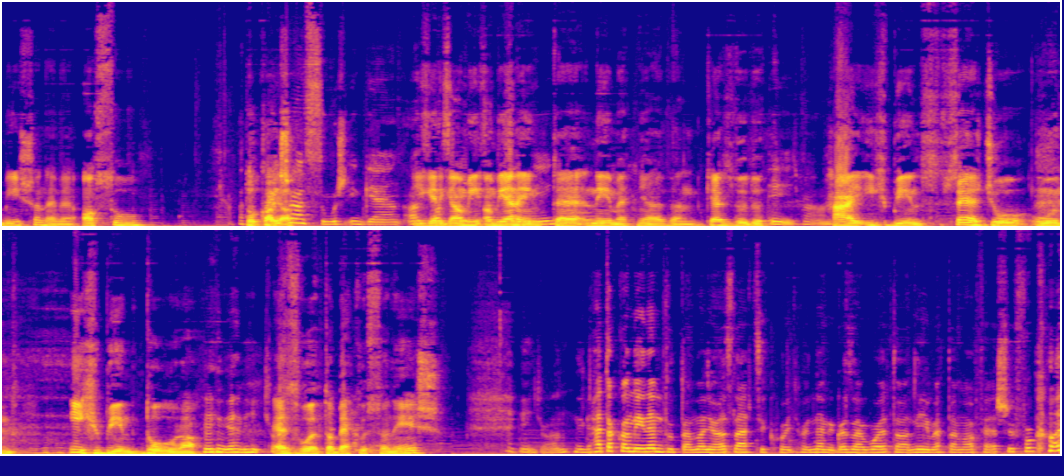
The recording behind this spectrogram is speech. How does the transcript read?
mi is a neve? Asszú a Tokaja. Asszús, igen. Az, igen, az igen, ami, ami eleinte német nyelven kezdődött. Így van. Hi, ich bin Sergio und ich bin Dora. Igen, így van. Ez volt a beköszönés. Így van. Igen. Hát akkor még nem tudtam nagyon, azt látszik, hogy, hogy nem igazán volt a németem a felsőfokon.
